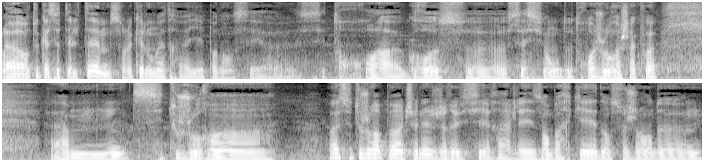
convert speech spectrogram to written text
en tout cas, c'était le thème sur lequel on a travaillé pendant ces, ces trois grosses sessions de trois jours à chaque fois. c'est toujours un, c'est toujours un peu un challenge de réussir à les embarquer dans ce genre de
